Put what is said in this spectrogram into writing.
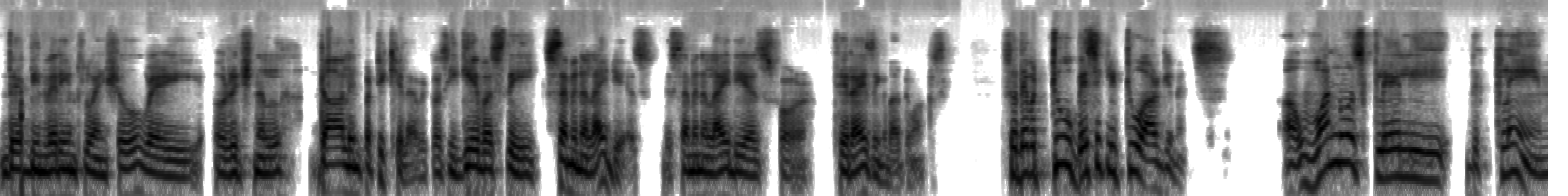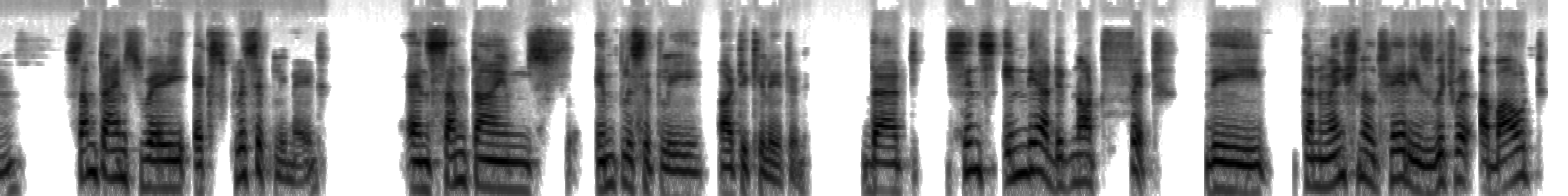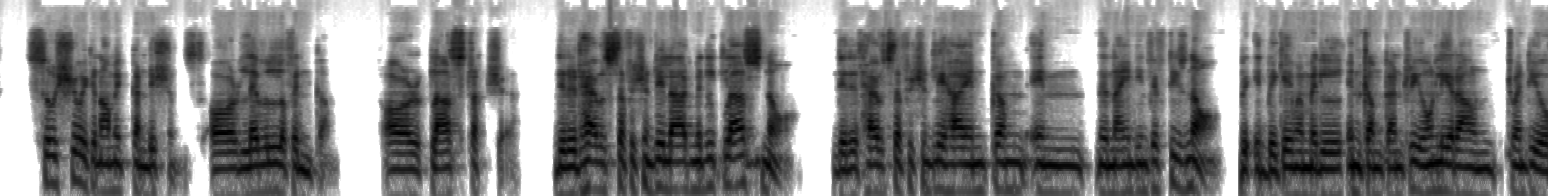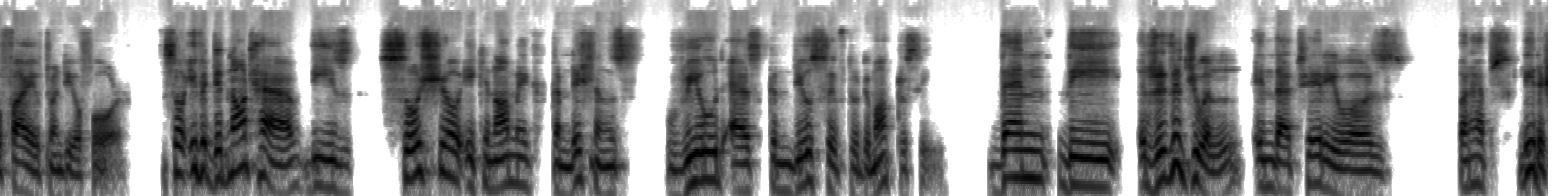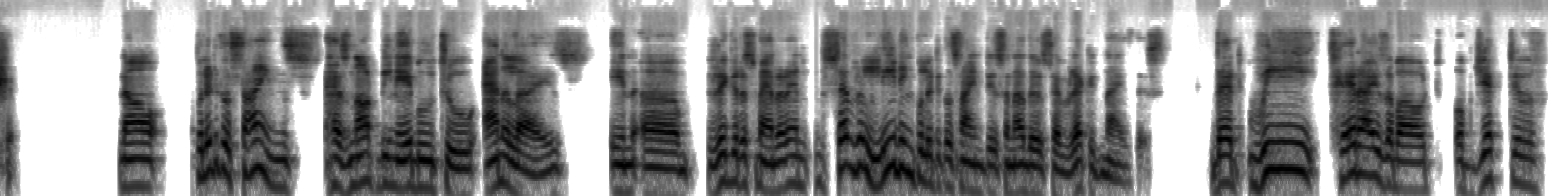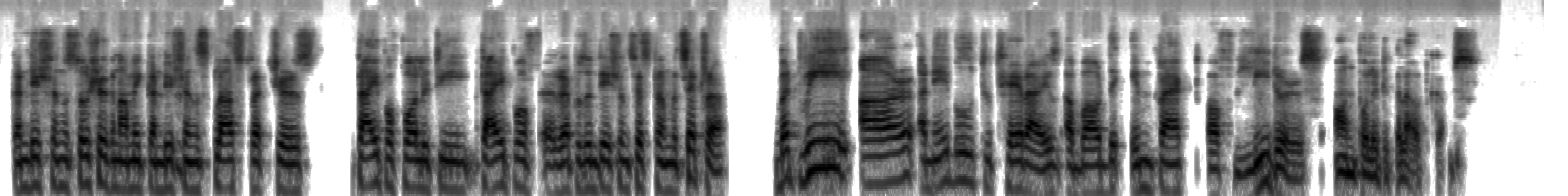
They've been very influential, very original. Dahl in particular, because he gave us the seminal ideas, the seminal ideas for theorizing about democracy. So there were two, basically two arguments. Uh, one was clearly the claim, sometimes very explicitly made, and sometimes implicitly articulated, that since India did not fit the conventional theories which were about socio-economic conditions or level of income or class structure. Did it have a sufficiently large middle class? No. Did it have sufficiently high income in the 1950s? No. It became a middle income country only around 2005, 2004. So if it did not have these socio-economic conditions viewed as conducive to democracy, then the residual in that theory was perhaps leadership. Now, political science has not been able to analyze in a rigorous manner, and several leading political scientists and others have recognized this that we theorize about objective conditions, socioeconomic conditions, class structures, type of polity, type of uh, representation system, etc. But we are unable to theorize about the impact of leaders on political outcomes.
